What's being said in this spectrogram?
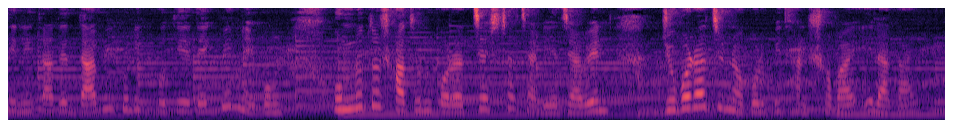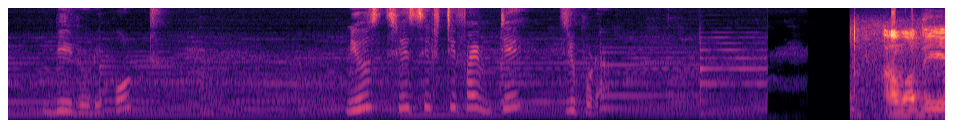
তিনি তাদের দাবিগুলি খতিয়ে দেখবেন এবং উন্নত সাধন করার চেষ্টা চালিয়ে যাবেন যুবরাজ্যনগর বিধানসভা এলাকায়। Bureau report, news three sixty five day, Tripura. আমাদের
